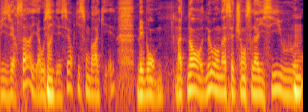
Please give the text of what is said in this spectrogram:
vice-versa, il y a aussi des sœurs qui sont braquées. Mais bon, maintenant, nous, on a cette chance-là ici où mm.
